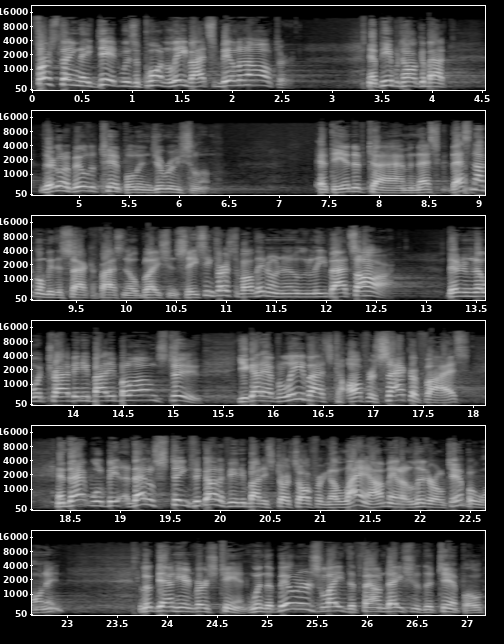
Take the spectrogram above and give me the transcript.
First thing they did was appoint Levites and build an altar. Now, people talk about they're going to build a temple in Jerusalem at the end of time, and that's, that's not going to be the sacrifice and oblation ceasing. First of all, they don't know who Levites are. They don't even know what tribe anybody belongs to. You got to have Levites to offer sacrifice, and that will be that'll sting to God if anybody starts offering a lamb in a literal temple, won't it? Look down here in verse 10. When the builders laid the foundation of the temple,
